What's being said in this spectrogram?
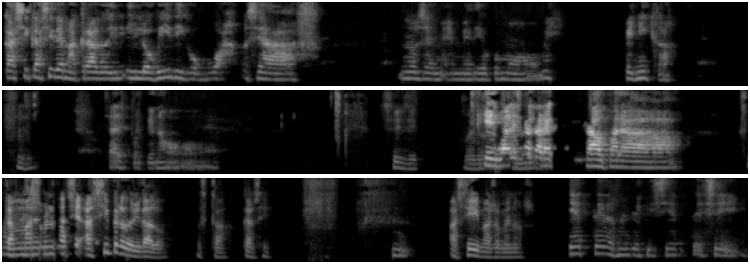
casi, casi demacrado, y, y lo vi digo, guau, o sea, no sé, me, me dio como me, penica, Ujú. ¿sabes? Porque no... Sí, sí. Bueno, Que igual está caracterizado para... Está bueno, más o menos así, así, pero delgado. Está, casi. Mm. Así, más o menos. 2017, 2017, sí.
